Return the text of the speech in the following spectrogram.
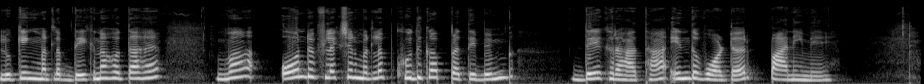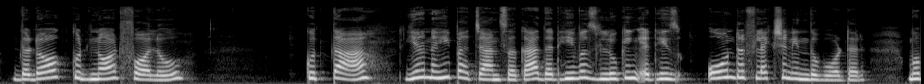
looking मतलब देखना होता है। वह ओन रिफ्लेक्शन मतलब खुद का प्रतिबिंब देख रहा था इन द वॉटर पानी में। The dog could not follow कुत्ता यह नहीं पहचान सका that he was looking at his own reflection in the water वह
